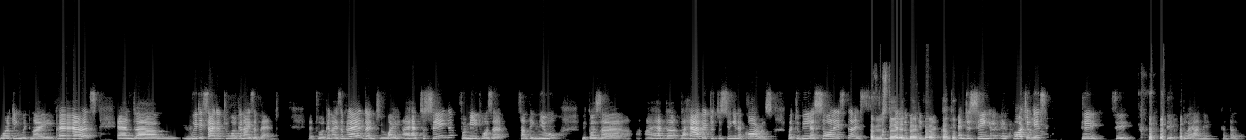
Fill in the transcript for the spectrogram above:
working with my parents, and um, we decided to organize a band. Uh, to organize a band and to I, I had to sing. For me, it was a, something new because uh, I had the, the habit to, to sing in a chorus, but to be a soloist is Have you studied bel canto? And to sing in Portuguese, yeah. sì, sì, sì, due anni cantato.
